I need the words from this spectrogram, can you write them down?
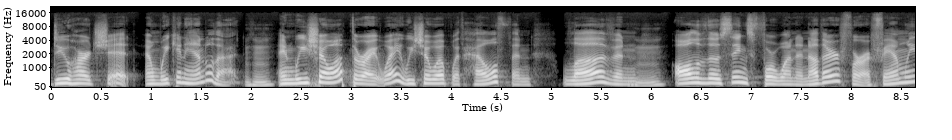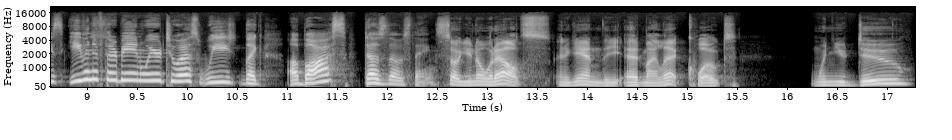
do hard shit, and we can handle that. Mm-hmm. And we show up the right way. We show up with health and love and Mm-hmm. all of those things for one another, for our families. Even if they're being weird to us, we like a boss does those things. So you know what else? And again, the Ed Mylett quote: "When you do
